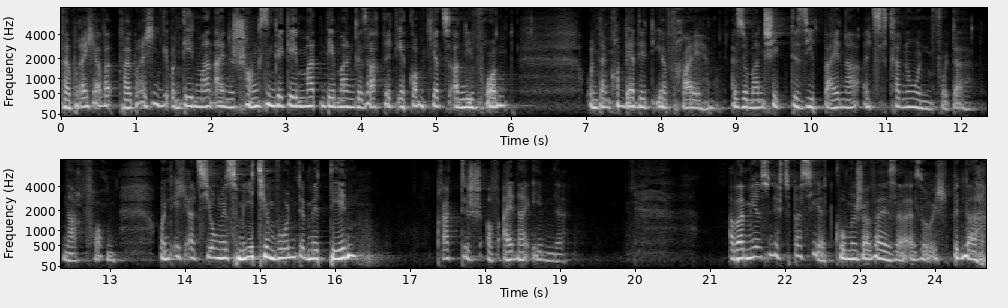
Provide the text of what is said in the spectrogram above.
Verbrecher, Verbrechen und denen man eine Chance gegeben hat, indem man gesagt hat, ihr kommt jetzt an die Front und dann werdet ihr frei. Also man schickte sie beinahe als Kanonenfutter nach vorn. Und ich als junges Mädchen wohnte mit denen praktisch auf einer Ebene. Aber mir ist nichts passiert, komischerweise. Also ich bin da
